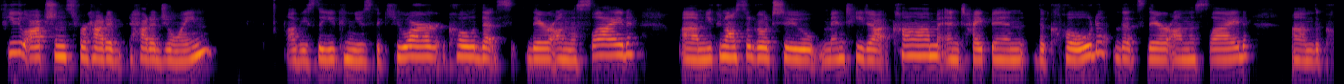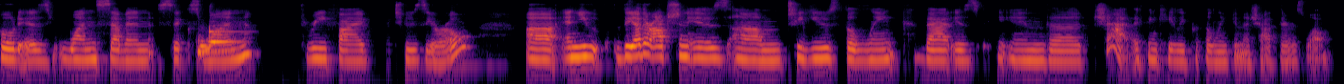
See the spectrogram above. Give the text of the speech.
few options for how to how to join. Obviously, you can use the QR code that's there on the slide. Um, you can also go to menti.com and type in the code that's there on the slide. Um, the code is 17613520. Uh, and you, the other option is um, to use the link that is in the chat. I think Haley put the link in the chat there as well.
